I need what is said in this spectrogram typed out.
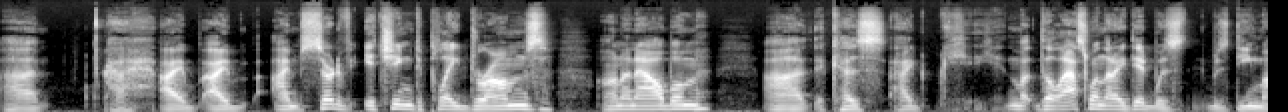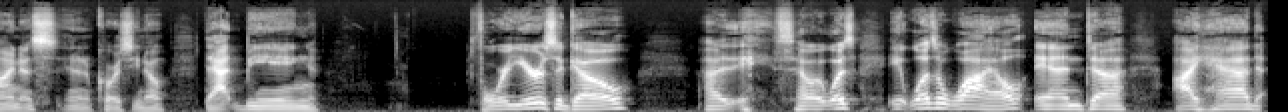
Uh, I, I, I'm sort of itching to play drums on an album because uh, I the last one that I did was was D minus, and of course you know that being four years ago, uh, so it was it was a while, and uh, I had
